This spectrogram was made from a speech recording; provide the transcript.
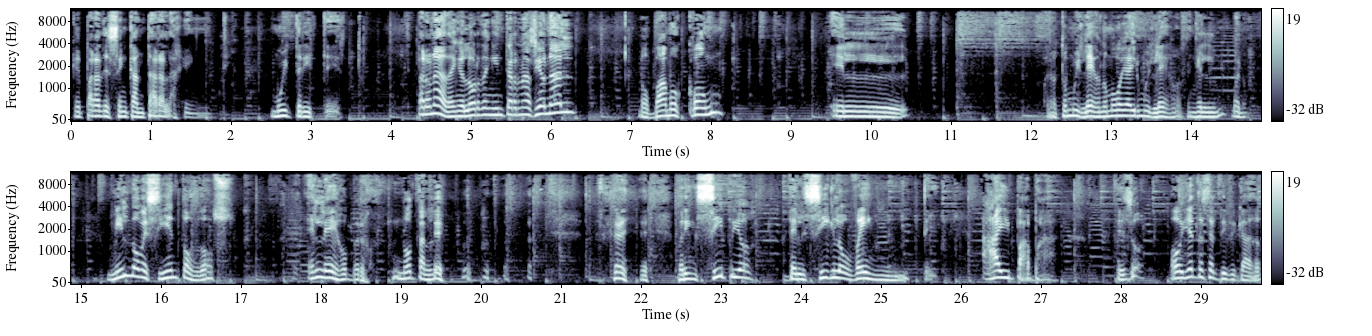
que es para desencantar a la gente. Muy triste esto. Pero nada, en el orden internacional nos vamos con el... Bueno, esto es muy lejos, no me voy a ir muy lejos. En el, bueno, 1902. Es lejos, pero no tan lejos. Principios del siglo XX. Ay, papá. Eso, oye, este certificado.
